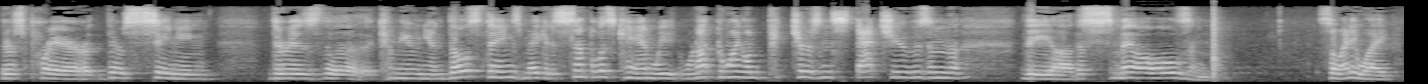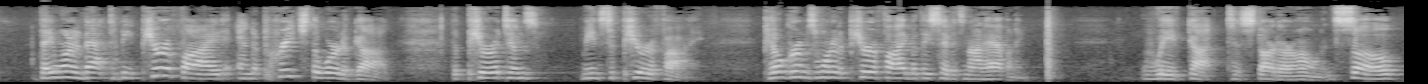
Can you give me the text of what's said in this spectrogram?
there's prayer, there's singing, there is the communion. Those things make it as simple as can. We, we're not going on pictures and statues and the, the, uh, the smells. and So, anyway, they wanted that to be purified and to preach the Word of God. The Puritans means to purify. Pilgrims wanted to purify, but they said it's not happening we've got to start our own. And so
